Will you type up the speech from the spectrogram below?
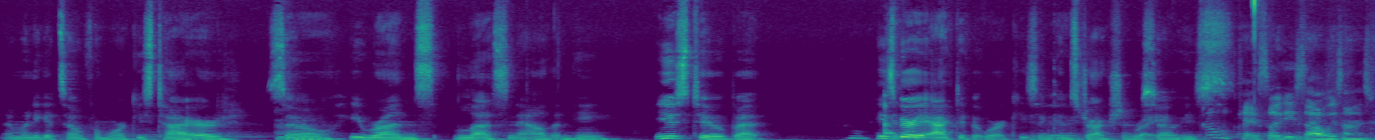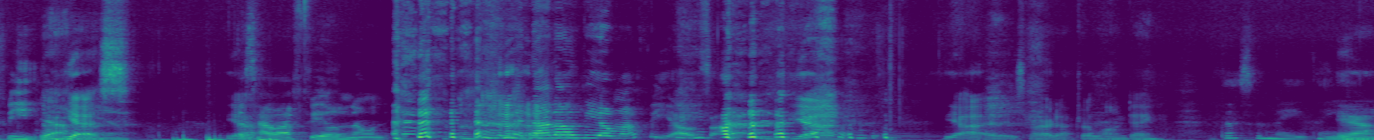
and when he gets home from work, he's tired. So Mm-hmm. he runs less now than he used to, but he's very active at work. He's in construction, right. so he's Okay, so he's always on his feet. Yeah. Yes. That's how I feel. And, on, and I don't be on my feet all the time. Yeah. Yeah, it is hard after a long day. That's amazing. Yeah.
